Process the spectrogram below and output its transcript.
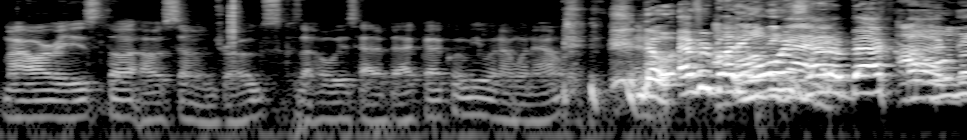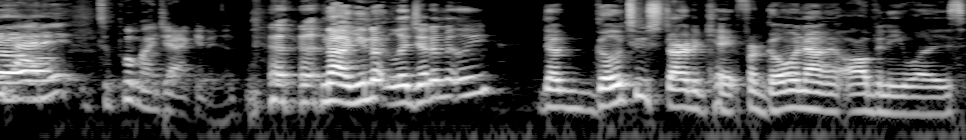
my RAs thought I was selling drugs because I always had a backpack with me when I went out. And No, everybody I always had, it- a backpack. I only bro. had it to put my jacket in. No, you know, legitimately, the go-to starter kit for going out in Albany was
